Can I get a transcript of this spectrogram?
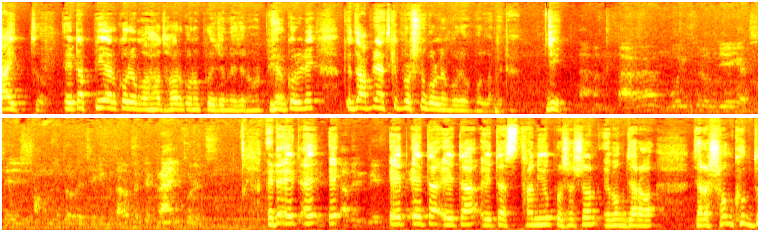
দায়িত্ব। এটা পিয়ার করে মহৎ হওয়ার কোনো প্রয়োজন নেই, যেন পিআর করিনি কিন্তু আপনি আজকে প্রশ্ন করলেন বলে বললাম এটা। জি। মানে তারা বই ফেরত দিয়ে গেছে, সমঝোতা হয়েছে, কিন্তু তারা তো একটা ক্রাইম করেছে। এটা এটা এটা এটা স্থানীয় প্রশাসন এবং যারা যারা সংক্ষুব্ধ,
